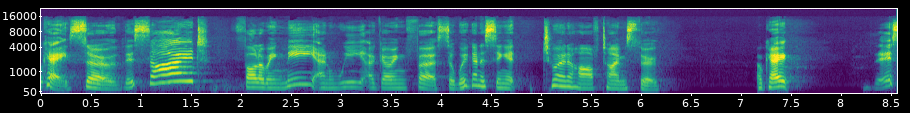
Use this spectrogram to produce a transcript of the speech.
Okay, so this side following me, and we are going first. So we're going to sing it two and a half times through. Okay? This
